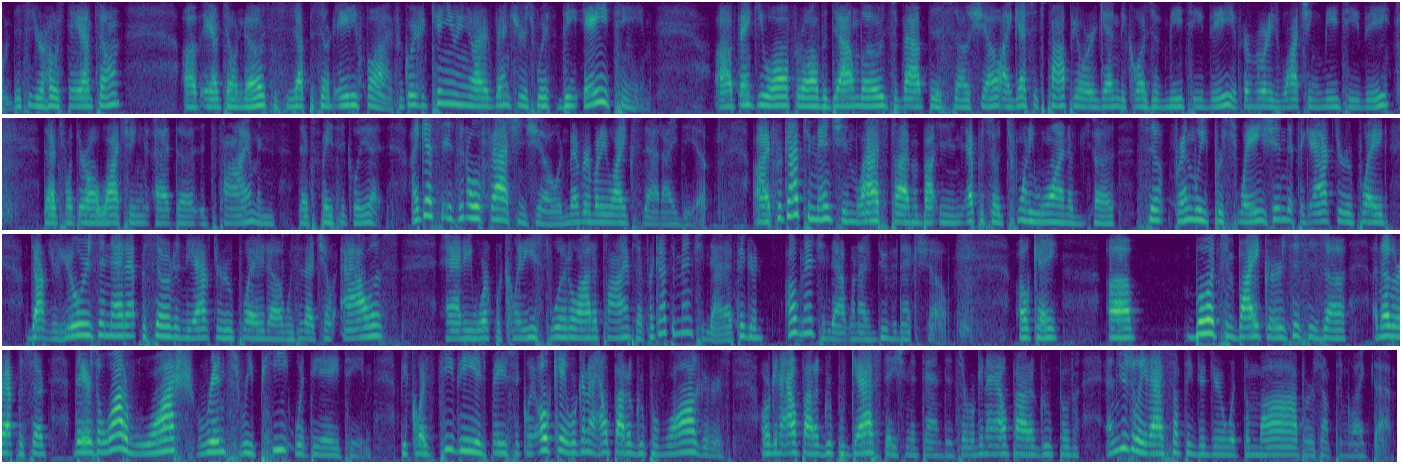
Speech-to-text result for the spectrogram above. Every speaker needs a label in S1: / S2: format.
S1: Welcome. This is your host, Anton of Anton Knows. This is episode 85. We're continuing our adventures with the A Team. Uh, thank you all for all the downloads about this uh, show. I guess it's popular again because of MeTV. If everybody's watching MeTV, that's what they're all watching at the its time, and that's basically it. I guess it's an old fashioned show, and everybody likes that idea. I forgot to mention last time about in episode 21 of uh, Friendly Persuasion that the actor who played Dr. Hewers in that episode, and the actor who played uh, was in that show Alice, and he worked with Clint Eastwood a lot of times. I forgot to mention that. I figured I'll mention that when I do the next show. Okay, uh, Bullets and Bikers. This is uh, another episode. There's a lot of wash, rinse, repeat with the A team because TV is basically okay. We're going to help out a group of loggers or we're going to help out a group of gas station attendants, or we're going to help out a group of, and usually it has something to do with the mob or something like that.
